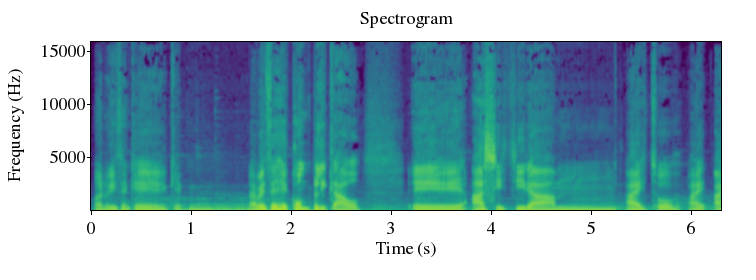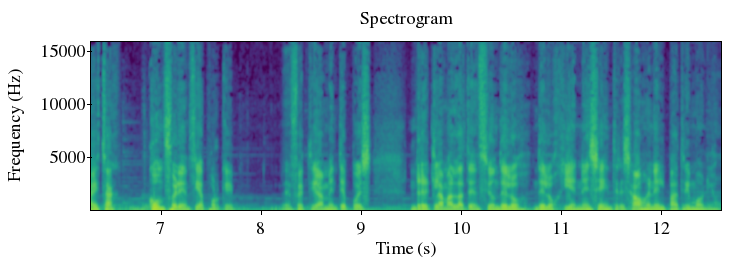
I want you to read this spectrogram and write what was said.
Bueno, dicen que, mm, a veces es complicado eh, asistir a, mm, a, estos, a estas conferencias porque efectivamente pues reclaman la atención de los, de los jiennenses interesados en el patrimonio.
